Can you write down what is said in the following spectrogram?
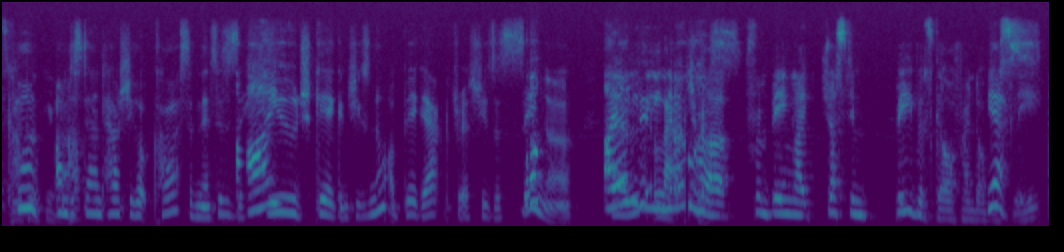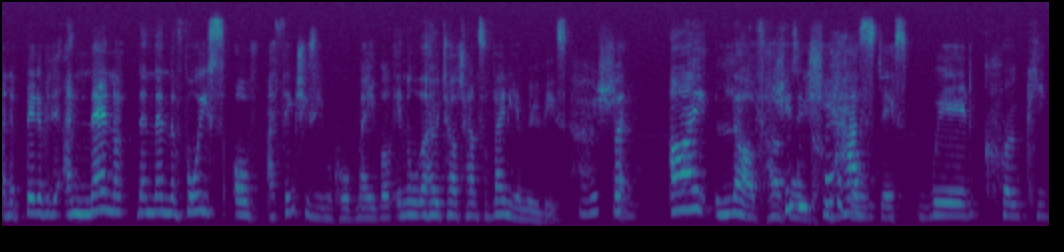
can't talking about her. understand how she got cast in this. This is a I- huge gig, and she's not a big actress. She's a Well, singer. I only know her from being like Justin Bieber's girlfriend, obviously, Yes. and a bit of it, and then then then the voice of I think she's even called Mabel in all the Hotel Transylvania movies. She? But I love her She's voice. She has this weird, croaky,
